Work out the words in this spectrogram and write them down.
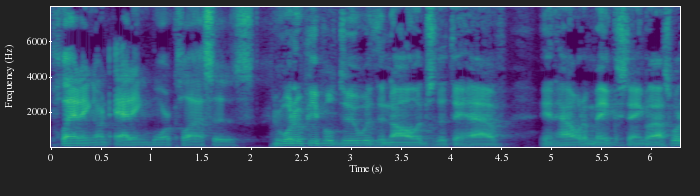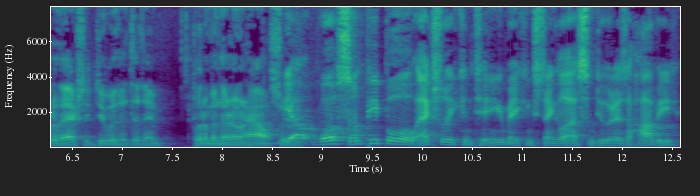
planning on adding more classes. And what do people do with the knowledge that they have in how to make stained glass? What do they actually do with it? Do they put them in their own house? Or? Yeah, well, some people actually continue making stained glass and do it as a hobby.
